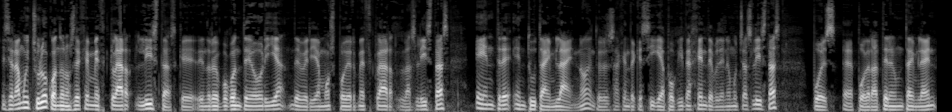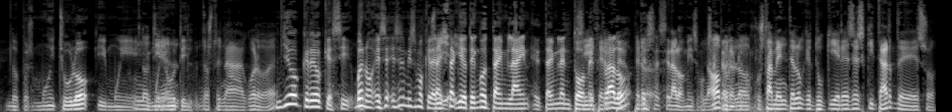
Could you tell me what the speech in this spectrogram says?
Y será muy chulo cuando nos dejen mezclar listas, que dentro de poco en teoría deberíamos poder mezclar las listas entre en tu timeline, ¿no? Entonces esa gente que sigue a poquita gente pero tiene muchas listas, pues eh, podrá tener un timeline pues muy chulo y muy, No, y muy útil. no estoy nada de acuerdo, ¿eh? Yo creo que sí. Bueno, es, es el mismo que la O sea, lista yo- que yo tengo timeline, el timeline todo Sí, mezclado, pero- será lo mismo. No, pero no, justamente lo que tú quieres es quitarte eso.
